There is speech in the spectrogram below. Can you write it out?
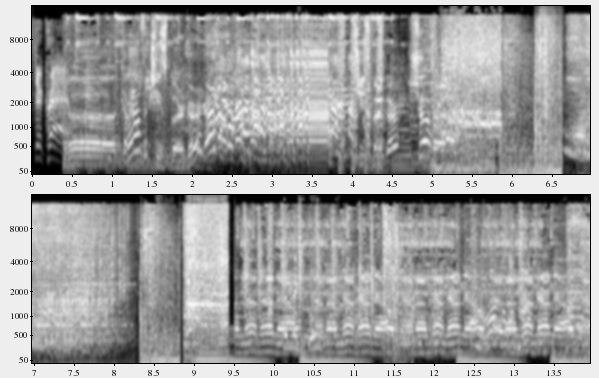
Mr. Krabs? Uh, can I have a cheeseburger? Cheeseburger? Sure. No, Obama, you're doing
